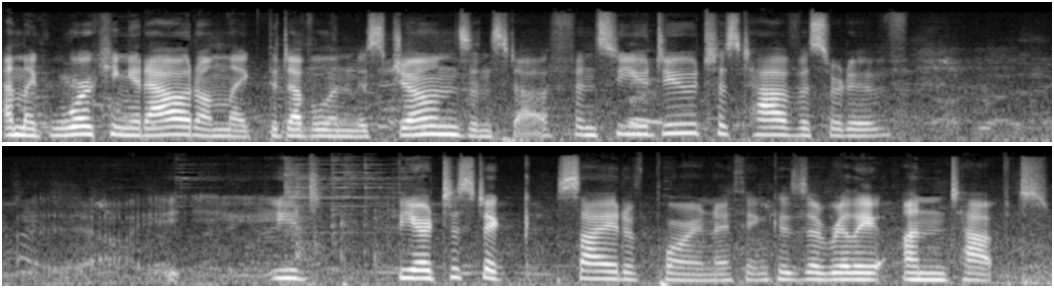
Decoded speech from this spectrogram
and like working it out on like the devil and miss jones and stuff. And so you do just have a sort of uh, you, the artistic side of porn i think is a really untapped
